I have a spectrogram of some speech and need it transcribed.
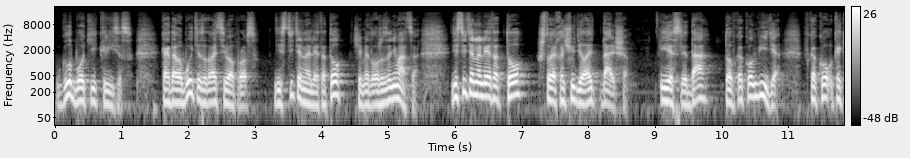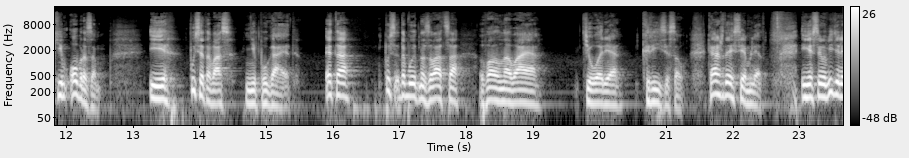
в глубокий кризис, когда вы будете задавать себе вопрос, действительно ли это то, чем я должен заниматься? Действительно ли это то, что я хочу делать дальше? И если да, то в каком виде? В каком, каким образом? И пусть это вас не пугает. Это Пусть это будет называться волновая теория кризисов. Каждые 7 лет. И если вы видели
